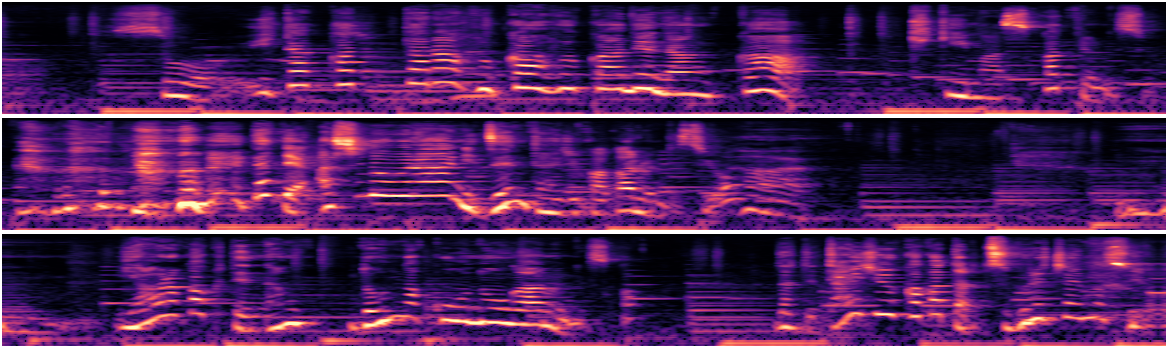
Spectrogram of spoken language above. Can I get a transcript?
た。そう。痛かったらふかふかでなんか聞きますかって言うんですよ。だって足の裏に全体重かかるんですよ、はうん、柔らかくてなんどんな効能があるんですか？だって体重かかったら潰れちゃいますよ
